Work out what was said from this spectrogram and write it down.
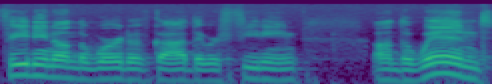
feeding on the word of God, they were feeding on the wind.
